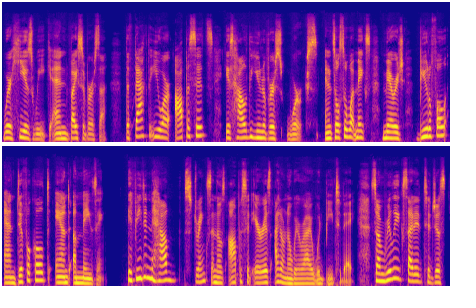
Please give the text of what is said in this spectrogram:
where he is weak and vice versa. The fact that you are opposites is how the universe works. And it's also what makes marriage beautiful and difficult and amazing. If he didn't have strengths in those opposite areas, I don't know where I would be today. So I'm really excited to just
